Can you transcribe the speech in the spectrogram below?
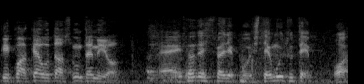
que qualquer outro assunto é melhor. É, então deixa pra depois. Tem muito tempo. Ó,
